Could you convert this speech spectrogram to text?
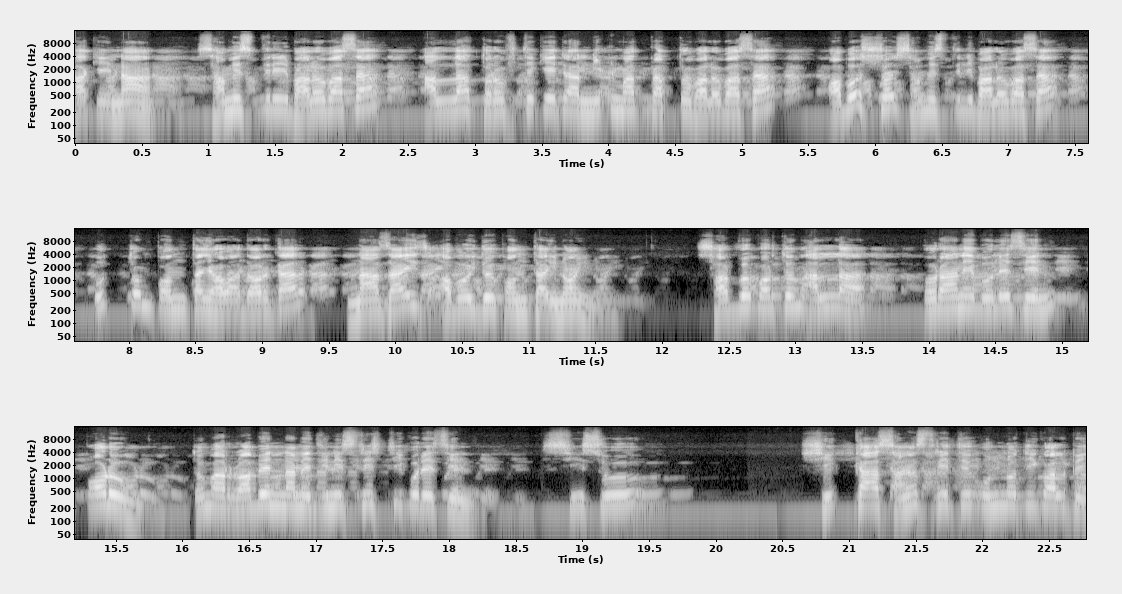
থাকে না। স্বামী স্ত্রীর ভালোবাসা, আল্লাহ তরফ থেকে এটা নিকমাত প্রাপ্ত ভালোবাসা। অবশ্যই স্বামী স্ত্রীর ভালোবাসা উত্তম পন্থায় হওয়া দরকার, নাজাইজ অবৈধ পন্থায় নয়। সর্বপ্রথম আল্লাহ কোরআনে বলেছেন, পড়ো, তোমার রবের নামে যিনি সৃষ্টি করেছেন, শিশু, শিক্ষা সংস্কৃতি উন্নতি কল্পে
